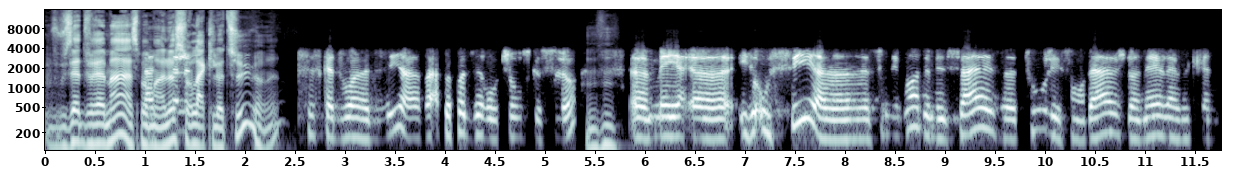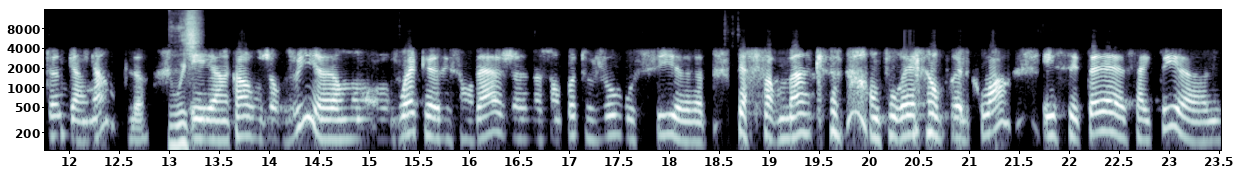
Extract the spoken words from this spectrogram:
vous êtes vraiment à ce moment-là sur la clôture. Hein? C'est ce qu'elle doit dire. Elle ne peut pas dire autre chose que cela. Mhm. Euh, mais euh, aussi, euh, souvenez-vous, en 2016, tous les sondages donnaient Hillary Clinton gagnante. Là. Et encore aujourd'hui, euh, on, voit que les sondages ne sont pas toujours aussi performants qu'on pourrait, on pourrait le croire. Et c'était, ça a été une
